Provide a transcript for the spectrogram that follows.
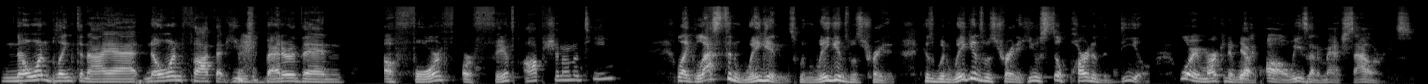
no one blinked an eye at. No one thought that he was better than a fourth or fifth option on a team. Like less than Wiggins when Wiggins was traded. Because when Wiggins was traded, he was still part of the deal. Lauri Markkanen was yep. like, oh, he's got to match salaries.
